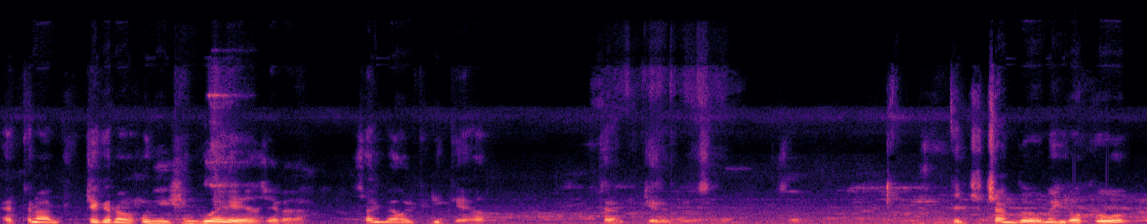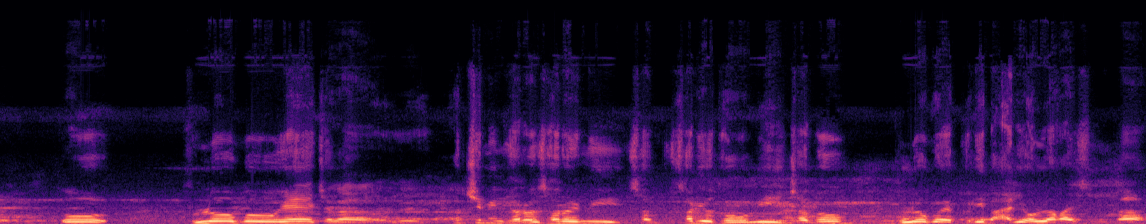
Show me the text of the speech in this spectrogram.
베트남 국제 결혼 혼인 신고에 대해서 제가 설명을 드릴게요. 베트남 국제 결혼에서 그래서 지참금은 이렇고 또 블로그에 제가 호치민 결혼 서류미 서, 서류 도우미 쳐도 블로그에 글이 많이 올라가 있으니까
